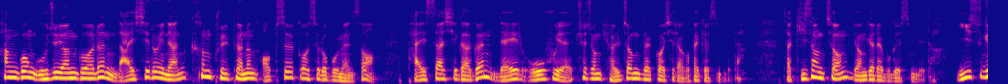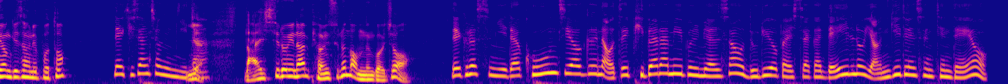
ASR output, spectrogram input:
항공우주연구원은 날씨로 인한 큰 불편은 없을 것으로 보면서 발사 시각은 내일 오후에 최종 결정될 것이라고 밝혔습니다. 자, 기상청 연결해 보겠습니다. 이수경 기상 리포터. 네, 기상청입니다. 예, 날씨로 인한 변수는 없는 거죠? 네, 그렇습니다. 고흥 지역은 어제 비바람이 불면서 누리호 발사가 내일로 연기된 상태인데요.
